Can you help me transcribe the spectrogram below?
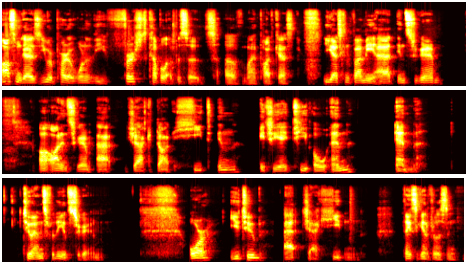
Awesome, guys. You were part of one of the first couple episodes of my podcast. You guys can find me at Instagram, uh, on Instagram at jack.heaton, H E A T O N N. Two N's for the Instagram. Or YouTube at Jack Heaton. Thanks again for listening.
